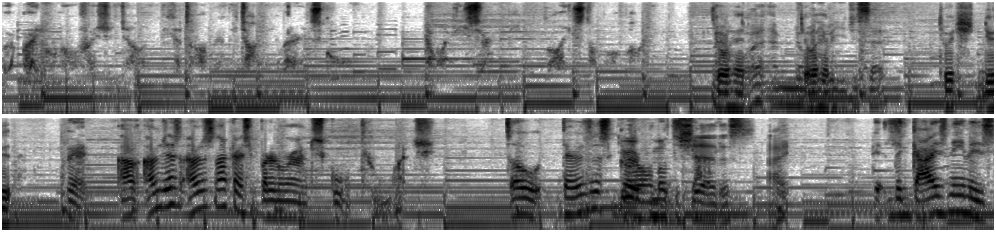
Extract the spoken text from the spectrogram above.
but I don't know if I should tell it because I'm gonna be talking about it in school. Don't want these certain people to like stumble upon it. Go ahead. What? I have no Go ahead. what you just said. Twitch, do it. Okay, I'm, I'm just I'm just not gonna spread it around school too much. So there's this girl. You promote the shit out of this. Alright. The guy's name is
